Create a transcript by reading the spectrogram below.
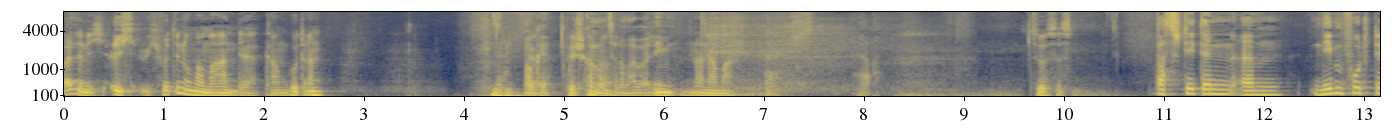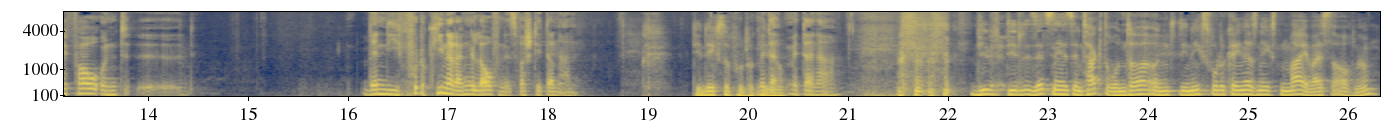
weiß ich nicht. Ich, ich würde den nochmal machen, der kam gut an. Okay, ja, gut, können wir uns ja nochmal überlegen. Ein andermal. So ist es. Was steht denn ähm, neben FotoTV und äh, wenn die Fotokina dann gelaufen ist, was steht dann an? Die nächste Fotokina. Mit, mit deiner. die, die setzen jetzt den Takt runter und die nächste Fotokina ist nächsten Mai, weißt du auch, ne?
